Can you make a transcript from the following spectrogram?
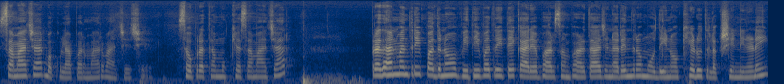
સમાચાર બકુલા પરમાર વાંચે છે. સૌપ્રથમ મુખ્ય સમાચાર. પ્રધાનમંત્રી પદનો વિધિવત રીતે કાર્યભાર સંભાળતા જ નરેન્દ્ર મોદીનો ખેડૂતલક્ષી નિર્ણય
